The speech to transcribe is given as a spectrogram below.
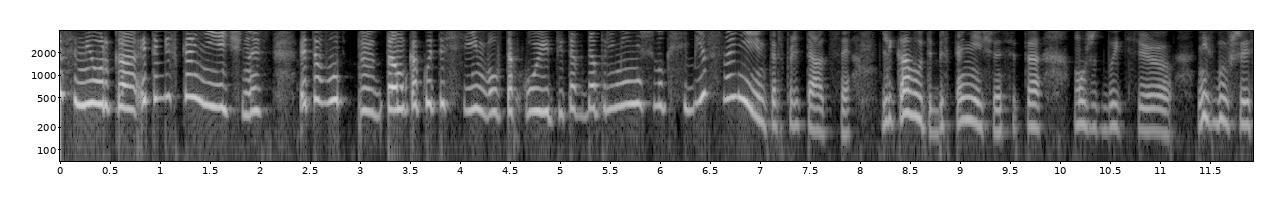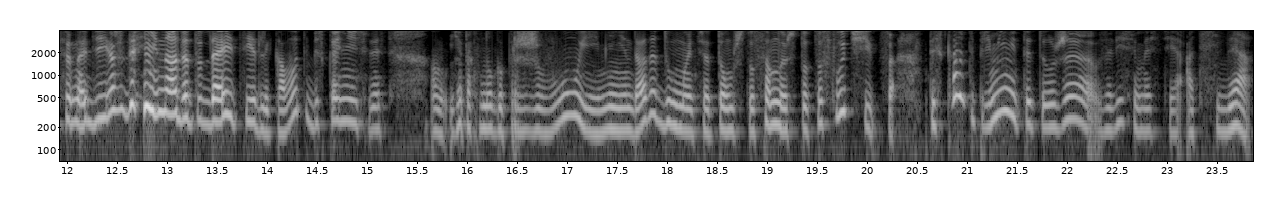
восьмерка – это бесконечность, это вот э, там какой-то символ такой, и ты тогда применишь его к себе в своей интерпретации. Для кого-то бесконечность – это может быть э, несбывшаяся надежда, и не надо туда идти. Для кого-то бесконечность я так много проживу, и мне не надо думать о том, что со мной что-то случится. То есть каждый применит это уже в зависимости от себя.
